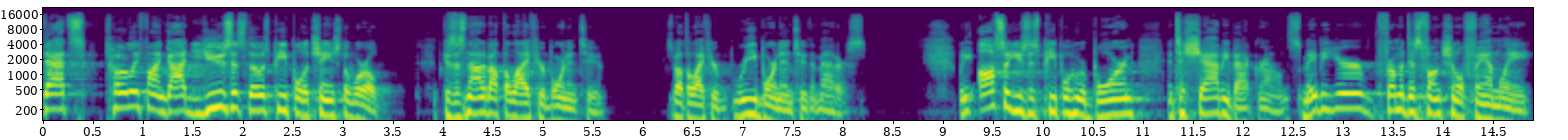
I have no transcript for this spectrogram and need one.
that's totally fine. God uses those people to change the world because it's not about the life you're born into, it's about the life you're reborn into that matters. But he also uses people who are born into shabby backgrounds. Maybe you're from a dysfunctional family,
